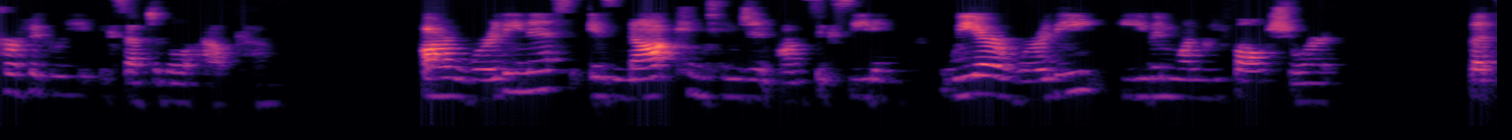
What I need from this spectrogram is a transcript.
perfectly acceptable outcome. Our worthiness is not contingent on succeeding. We are worthy even when we fall short. But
